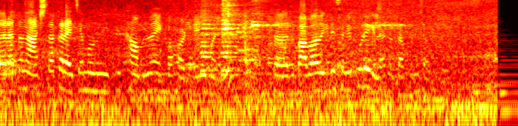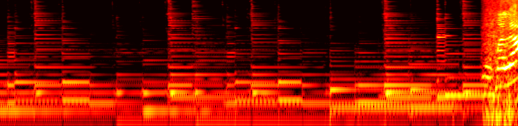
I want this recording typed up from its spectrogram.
तर आता नाश्ता करायचा आहे म्हणून इथे थांबलो एका हॉटेलमध्ये. तर बाबा वगैरे सगळे पुढे गेलात? आता आपण जाऊ मला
